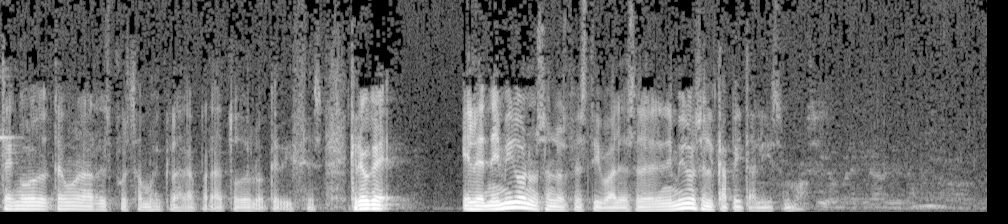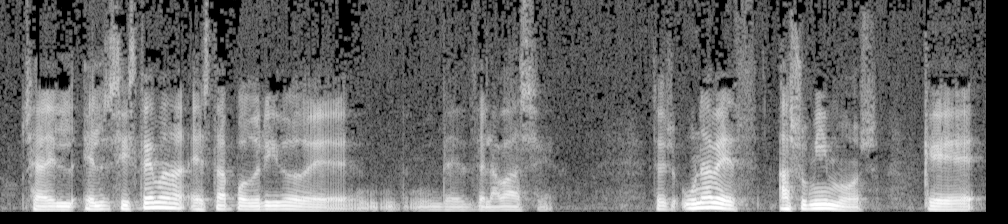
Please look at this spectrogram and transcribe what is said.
tengo, tengo una respuesta muy clara para todo lo que dices. Creo que el enemigo no son los festivales, el enemigo es el capitalismo. O sea, el, el sistema está podrido de, de- de la base. Entonces, una vez asumimos que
